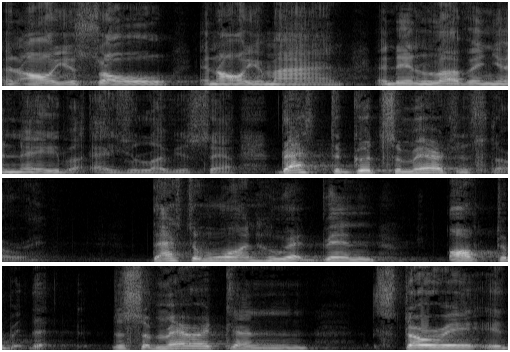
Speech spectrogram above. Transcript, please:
and all your soul and all your mind, and then loving your neighbor as you love yourself. That's the Good Samaritan story. That's the one who had been off to the, the Samaritan story is,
